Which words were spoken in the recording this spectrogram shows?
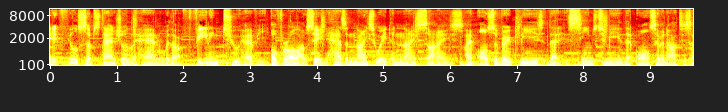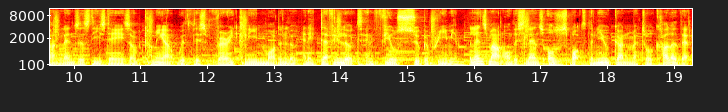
It feels substantial in the hand without feeling too heavy. Overall, I would say it has a nice weight and nice size. I'm also very pleased that it seems to me that all 7 Artisan lenses these days are coming out with this very clean modern look and it definitely looks and feels super premium. The lens mount on this lens also spots the new gunmetal color that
